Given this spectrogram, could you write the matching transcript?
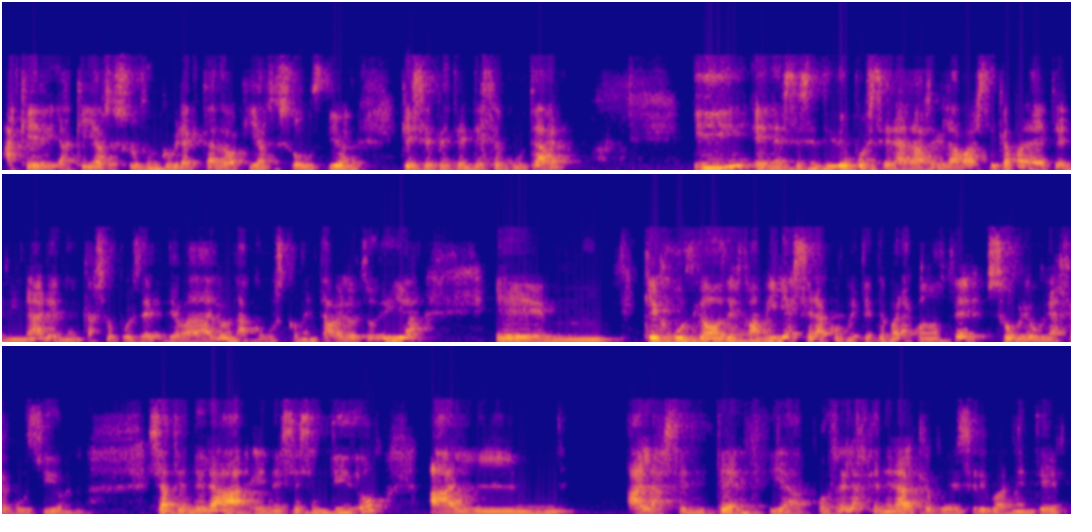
aquella resolución, que hubiera dictado aquella resolución que se pretende ejecutar y en ese sentido, pues será la regla básica para determinar, en el caso pues, de, Badalona, como os comentaba el otro día, em, qué juzgado de familia será competente para conocer sobre una ejecución. Se atenderá en ese sentido a la sentencia por regla general, que puede ser igualmente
